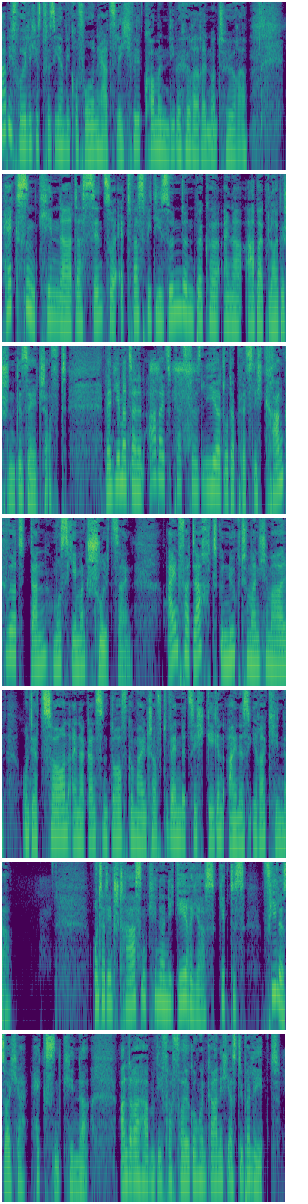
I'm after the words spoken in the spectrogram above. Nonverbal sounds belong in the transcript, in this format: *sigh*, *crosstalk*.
Gabi Fröhlich ist für Sie am Mikrofon. Herzlich willkommen, liebe Hörerinnen und Hörer. Hexenkinder, das sind so etwas wie die Sündenböcke einer abergläubischen Gesellschaft. Wenn jemand seinen Arbeitsplatz verliert oder plötzlich krank wird, dann muss jemand schuld sein. Ein Verdacht genügt manchmal und der Zorn einer ganzen Dorfgemeinschaft wendet sich gegen eines ihrer Kinder. Unter den Straßenkindern Nigerias gibt es viele solcher Hexenkinder. Andere haben die Verfolgungen gar nicht erst überlebt.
